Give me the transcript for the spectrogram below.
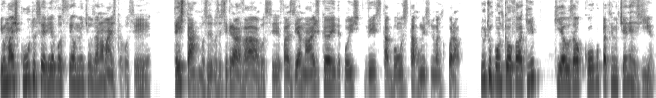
E o mais curto seria você realmente usar na mágica, você testar, você, você se gravar, você fazer a mágica e depois ver se tá bom ou se tá ruim esse linguagem corporal. E o último ponto que eu vou falar aqui, que é usar o corpo para transmitir energia.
